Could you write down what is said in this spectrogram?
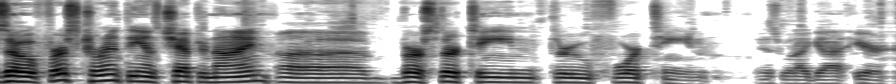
so First Corinthians chapter nine, uh, verse thirteen through fourteen is what I got here.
